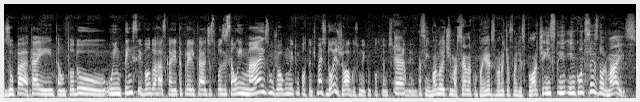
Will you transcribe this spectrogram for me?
Zupa, tá aí então todo o intensivão do Arrascaeta para ele estar tá à disposição em mais um jogo muito importante, mais dois jogos muito importantes para o é, Flamengo. Assim, boa noite, Marcela, companheiros, boa noite ao fã de esporte. Em, em, em, condições normais,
